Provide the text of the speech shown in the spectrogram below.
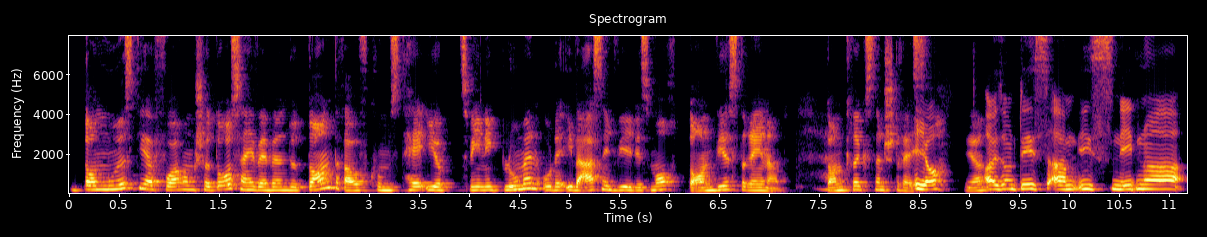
da muss die Erfahrung schon da sein, weil wenn du dann drauf kommst, hey, ich hab zu wenig Blumen oder ich weiß nicht, wie ich das mache, dann wirst du rennen. Dann kriegst du einen Stress. ja, ja. also und das ähm, ist nicht nur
